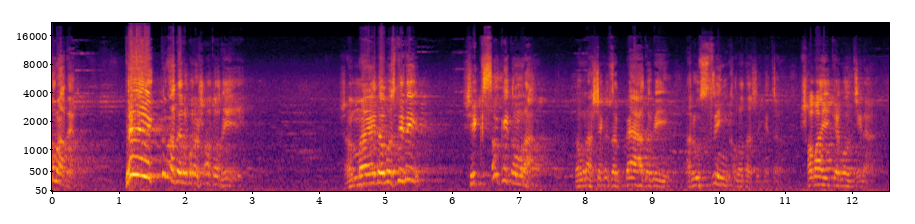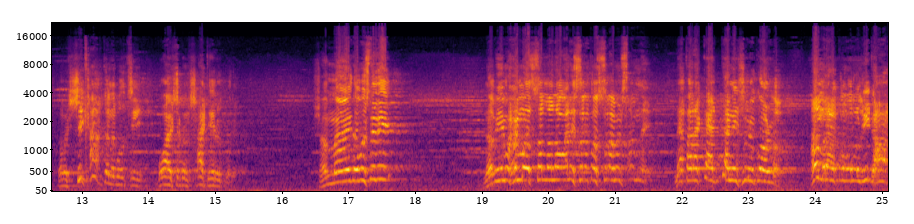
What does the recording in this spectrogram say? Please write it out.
তোমাদের। ঠিক তোমাদের উপরে শতধিক সম্মানিত উপস্থিতি কি তোমরা। তোমরা শিখেছো বেয়াদবি আর উশৃঙ্খলতা শিখেছ। সবাইকে বলছি না, তবে শিখার জন্য বলছি বয়স এখন ষাটের উপরে। সম্মানিত উপস্থিতি, নবী মোহাম্মদ সাল্লাহ আলি সাল্লামের সামনে নেতারা ক্যাদানি শুরু করল। আমরা এত বড় লিডার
